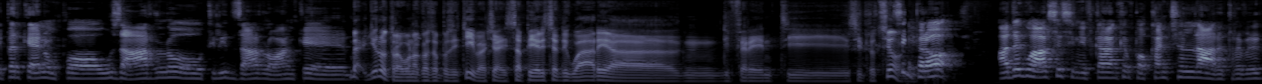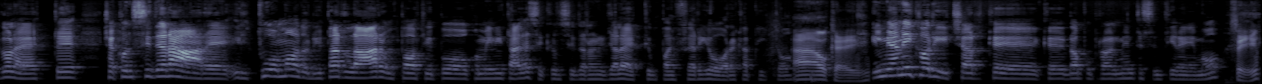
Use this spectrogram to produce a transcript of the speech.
e perché non può usarlo o utilizzarlo anche... Beh, io lo trovo una cosa positiva, cioè sapersi adeguare a mh, differenti situazioni. Sì, però adeguarsi significa anche un po' cancellare, tra virgolette, cioè considerare il tuo modo di parlare un po' tipo come in Italia si considerano i dialetti, un po' inferiore, capito? Ah, ok. Il mio amico Richard, che, che dopo probabilmente sentiremo, Sì.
